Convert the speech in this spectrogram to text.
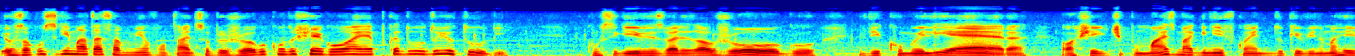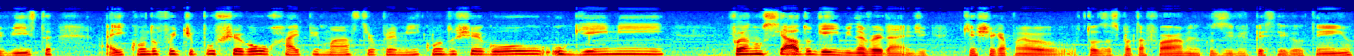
Eu só consegui matar essa minha vontade sobre o jogo quando chegou a época do, do YouTube. Consegui visualizar o jogo, vi como ele era. Eu achei tipo mais magnífico ainda do que vi numa revista. Aí quando foi tipo chegou o Hype Master pra mim, quando chegou o game foi anunciado o game, na verdade, que ia chegar para todas as plataformas, inclusive o PC que eu tenho.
